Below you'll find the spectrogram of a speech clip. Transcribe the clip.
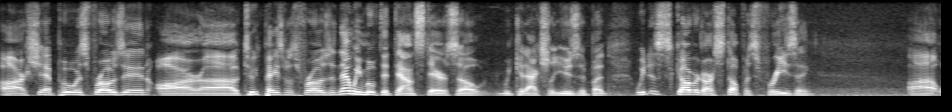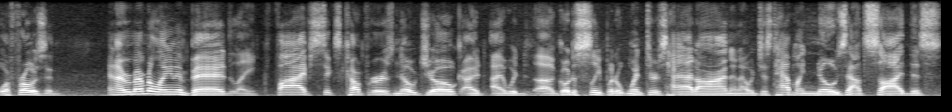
Our shampoo was frozen, our uh, toothpaste was frozen. Then we moved it downstairs so we could actually use it. But we discovered our stuff was freezing uh, or frozen. And I remember laying in bed, like five, six comforters, no joke. I, I would uh, go to sleep with a winter's hat on, and I would just have my nose outside this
